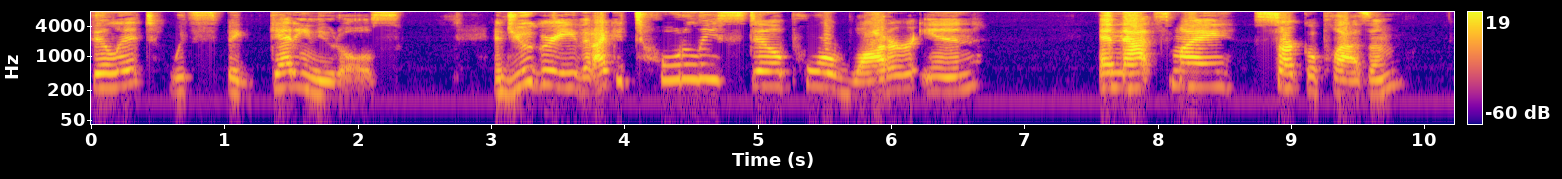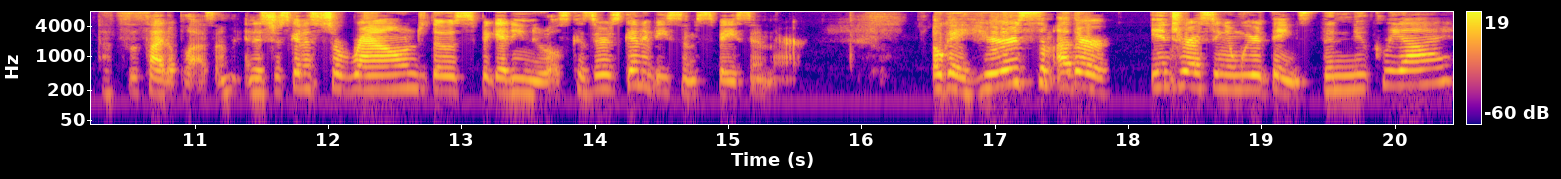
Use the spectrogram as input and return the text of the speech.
fill it with spaghetti noodles, and do you agree that I could totally still pour water in, and that's my sarcoplasm, that's the cytoplasm, and it's just going to surround those spaghetti noodles because there's going to be some space in there. Okay, here's some other interesting and weird things. The nuclei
